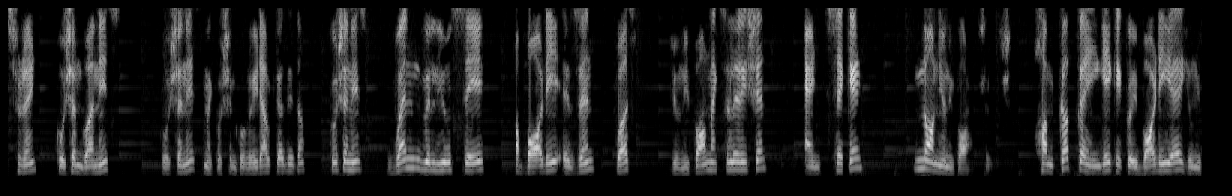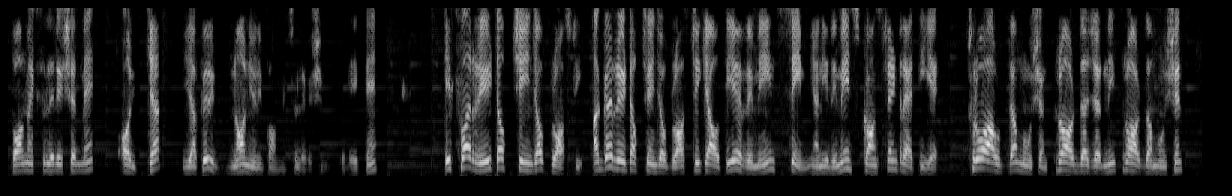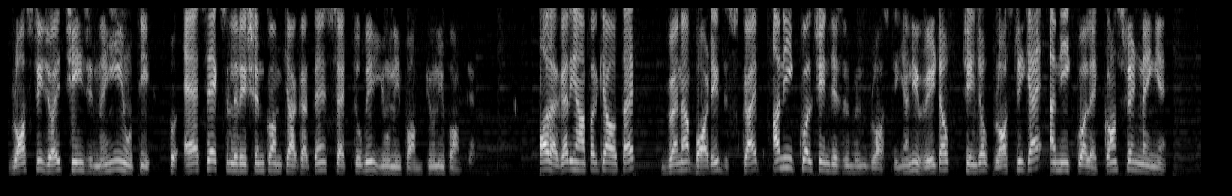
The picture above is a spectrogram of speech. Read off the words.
Student question one is question is मैं question को read out कर देता हूँ। Question is when will you say a body is in first uniform acceleration and second non uniform acceleration हम कब कहेंगे कि कोई बॉडी है यूनिफॉर्म एक्सेलरेशन में और क्या, या फिर नॉन यूनिफॉर्म एक्सेलरेशन तो देखते हैं। If a rate of change of velocity अगर rate of change of velocity क्या होती है? रिमेन सेम यानी रिमेन्स कांस्टेंट रहती है। Throughout the motion throughout the journey throughout the motion velocity जो है चेंज नहीं होती। तो ऐसे एक्सेलरेशन को हम क्या करते हैं? Set to be uniform uniform क्या और अगर यहाँ पर क्या होता है? When a body describe unequal changes in velocity यानी rate of change of velocity क्या है? अनइक्वल है कांस्टेंट नहीं है।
